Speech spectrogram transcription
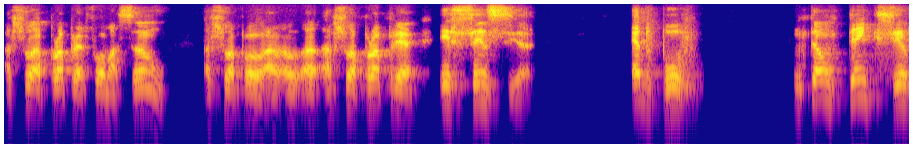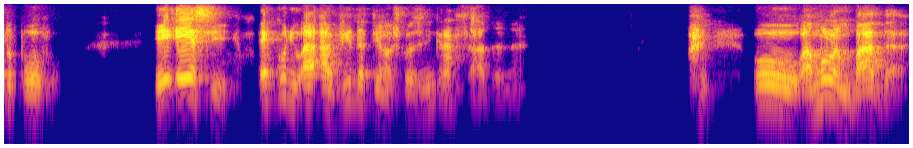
A sua própria formação a sua, a, a sua própria essência é do povo. Então tem que ser do povo. E esse é curioso. A, a vida tem umas coisas engraçadas, né? O, a mulambada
